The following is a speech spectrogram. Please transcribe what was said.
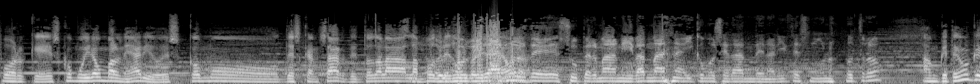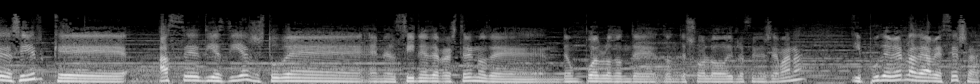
porque es como ir a un balneario, es como descansar de toda la, la Sí, podredumbre hay ahora. olvidarnos de Superman y Batman y cómo se dan de narices uno al otro. Aunque tengo que decir que hace 10 días estuve en el cine de reestreno de, de un pueblo donde, donde suelo ir los fines de semana y pude ver la de Ave César,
